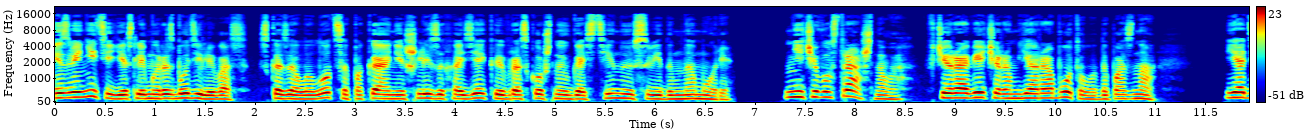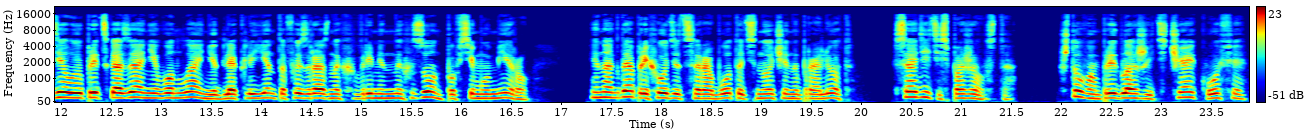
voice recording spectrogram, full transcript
«Извините, если мы разбудили вас», — сказала Лотца, пока они шли за хозяйкой в роскошную гостиную с видом на море. Ничего страшного. Вчера вечером я работала допоздна. Я делаю предсказания в онлайне для клиентов из разных временных зон по всему миру. Иногда приходится работать ночи напролет. Садитесь, пожалуйста. Что вам предложить, чай, кофе?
